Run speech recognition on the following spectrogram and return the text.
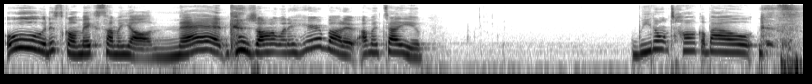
oh, this is gonna make some of y'all mad because y'all don't want to hear about it. I'm gonna tell you, we don't talk about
